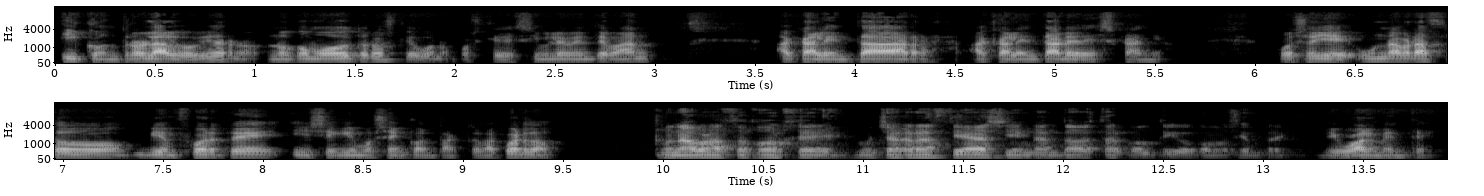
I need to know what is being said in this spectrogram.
y controla al gobierno, no como otros que, bueno, pues que simplemente van a calentar, a calentar el escaño. Pues oye, un abrazo bien fuerte y seguimos en contacto, ¿de acuerdo? Un abrazo, Jorge. Muchas gracias y encantado de estar contigo, como siempre. Igualmente.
